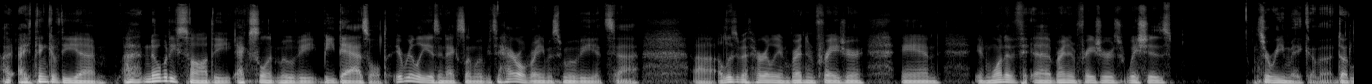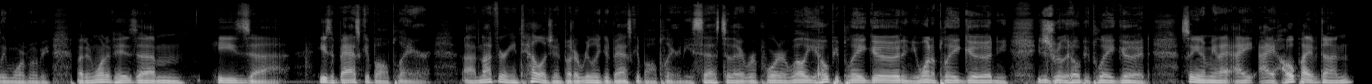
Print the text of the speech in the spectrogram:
I, I think of the, uh, uh, nobody saw the excellent movie Bedazzled. It really is an excellent movie. It's a Harold Ramis movie. It's, uh, uh Elizabeth Hurley and Brendan Fraser. And in one of uh, Brendan Fraser's wishes, it's a remake of a Dudley Moore movie, but in one of his, um, he's, uh, he's a basketball player, uh, not very intelligent, but a really good basketball player. And he says to the reporter, "Well, you hope you play good, and you want to play good, and you, you just really hope you play good." So you know, I mean, I, I, I hope I've done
